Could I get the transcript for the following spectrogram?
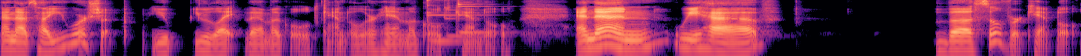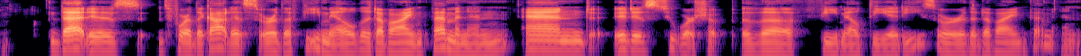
And that's how you worship. You you light them a gold candle or him a gold candle. And then we have the silver candle. That is for the goddess or the female, the divine feminine, and it is to worship the female deities or the divine feminine.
